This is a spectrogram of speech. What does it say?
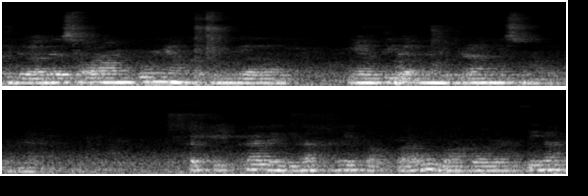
tidak ada seorang pun yang ketinggalan yang tidak menyeberangi sungai benar. Ketika dengar Ahitofel bahwa nasihat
